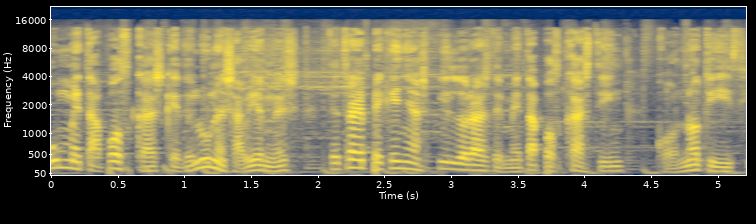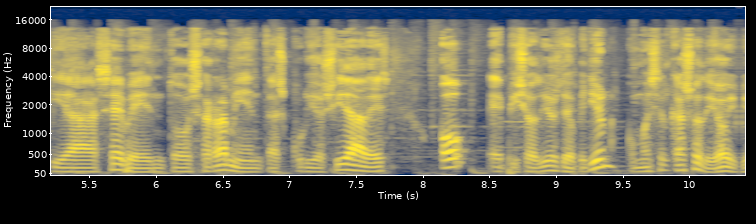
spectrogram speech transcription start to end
un metapodcast que de lunes a viernes te trae pequeñas píldoras de metapodcasting con noticias, eventos, herramientas, curiosidades o episodios de opinión, como es el caso de hoy.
